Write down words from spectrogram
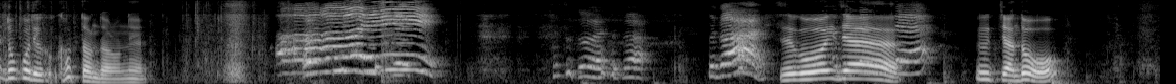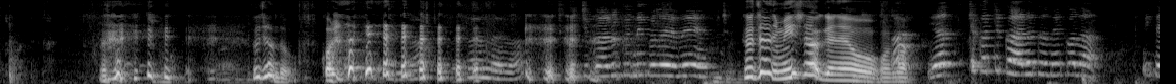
えー、どこで買ったんだろうね。すごいすごい。じゃん。ふーちゃんどう？ふーちゃんどう？これなんだろうちょこちょこ歩く猫だよねふーちゃんに見せてあげなよほあ、らや、ちょこちょこ歩く猫だ。見て。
